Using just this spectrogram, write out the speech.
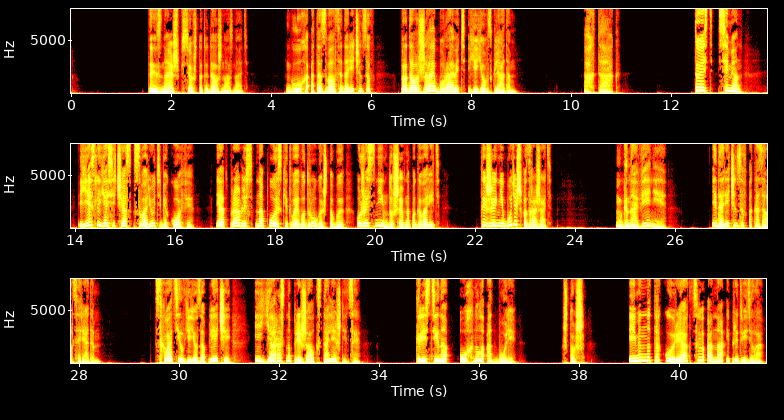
«Ты знаешь все, что ты должна знать», — глухо отозвался Дореченцев, продолжая буравить ее взглядом. «Ах так. То есть, Семен, если я сейчас сварю тебе кофе, и отправлюсь на поиски твоего друга, чтобы уже с ним душевно поговорить. Ты же не будешь возражать?» Мгновение, и Дореченцев оказался рядом. Схватил ее за плечи и яростно прижал к столешнице. Кристина охнула от боли. Что ж, именно такую реакцию она и предвидела.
